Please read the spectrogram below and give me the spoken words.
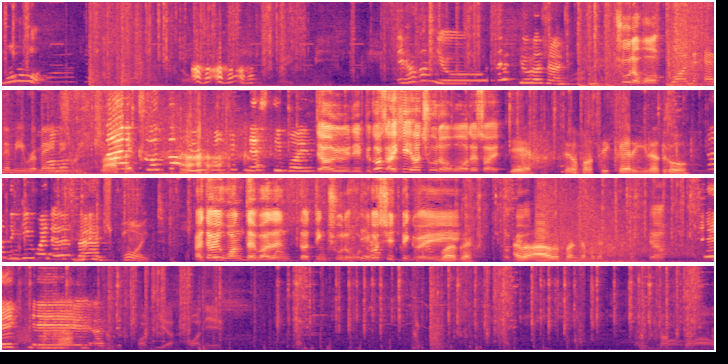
No! Eh, how come you left kill us? ah? Through the wall. One enemy remaining. Nice, nice one time! You fucking nasty boy. Tell you already. Because I hit her through the wall, that's why. Yes, silver tick carry. Let's go. I'm thinking why the die. Match point. I tell you one tap, but then the thing through the wall. Because she picked very. Go ahead, go ahead. a I will. I will find them again. Yeah. AK. One B ah, one A. Oh, wow.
